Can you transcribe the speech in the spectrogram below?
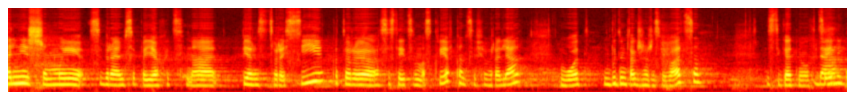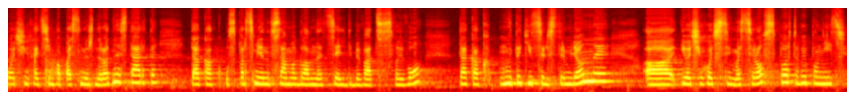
Дальнейшем мы собираемся поехать на первенство России, которое состоится в Москве в конце февраля. Вот. Будем также развиваться, достигать новых да, целей. очень хотим попасть в международные старты, так как у спортсменов самая главная цель добиваться своего, так как мы такие целеустремленные, э, и очень хочется и мастеров спорта выполнить.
